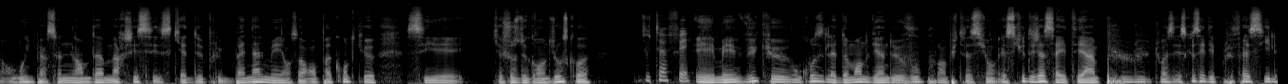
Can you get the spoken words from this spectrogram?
en gros, une personne lambda, marcher, c'est ce qu'il y a de plus banal, mais on s'en rend pas compte que c'est quelque chose de grandiose, quoi. Tout à fait. Et mais vu que en gros, la demande vient de vous pour l'amputation, est-ce que déjà ça a été un plus, est-ce que ça a été plus facile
